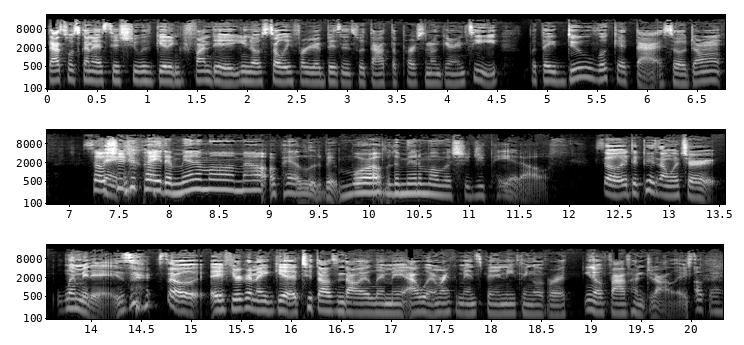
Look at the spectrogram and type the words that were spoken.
that's what's going to assist you with getting funded, you know, solely for your business without the personal guarantee. But they do look at that. So don't, So Thank- should you pay the minimum amount or pay a little bit more of the minimum or should you pay it off? So it depends on what your limit is. so if you're going to get a $2,000 limit, I wouldn't recommend spending anything over, you know, $500. Okay.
